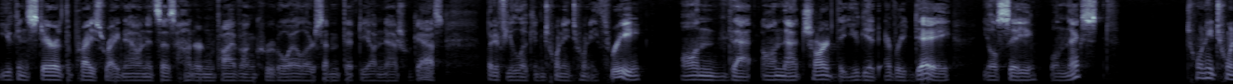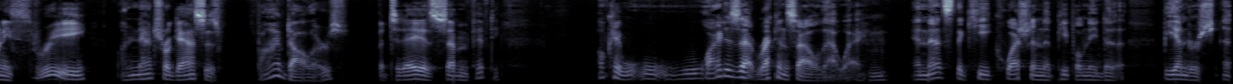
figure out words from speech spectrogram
you can stare at the price right now and it says 105 on crude oil or 750 on natural gas. But if you look in 2023 on that on that chart that you get every day, you'll see, well, next 2023 on natural gas is five dollars, but today is 750. Okay, w- why does that reconcile that way? And that's the key question that people need to be under uh,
